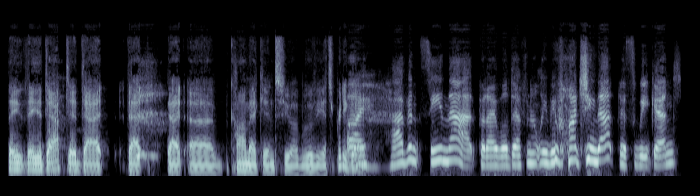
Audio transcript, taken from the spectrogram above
they they adapted that that that uh comic into a movie it's pretty good I haven't seen that, but I will definitely be watching that this weekend.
